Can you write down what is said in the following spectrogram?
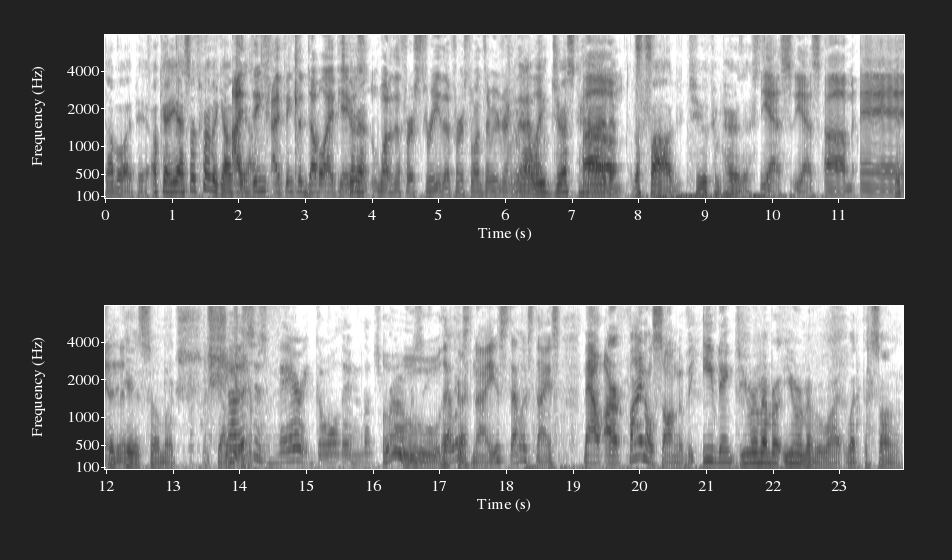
Double IPA. Okay, yeah, so it's probably Galaxy. I Hops. think I think the double IPA gonna- was one of the first three, the first ones that we were drinking. That I Now we liked. just had Um, the fog to compare this. To, Yes, yes. Um, If and it is so much. She No, Galaxy. this is very golden. Looks ooh, that Okay. looks nice. That looks nice. Now our final song of the evening. Do you remember? You remember what what the song?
